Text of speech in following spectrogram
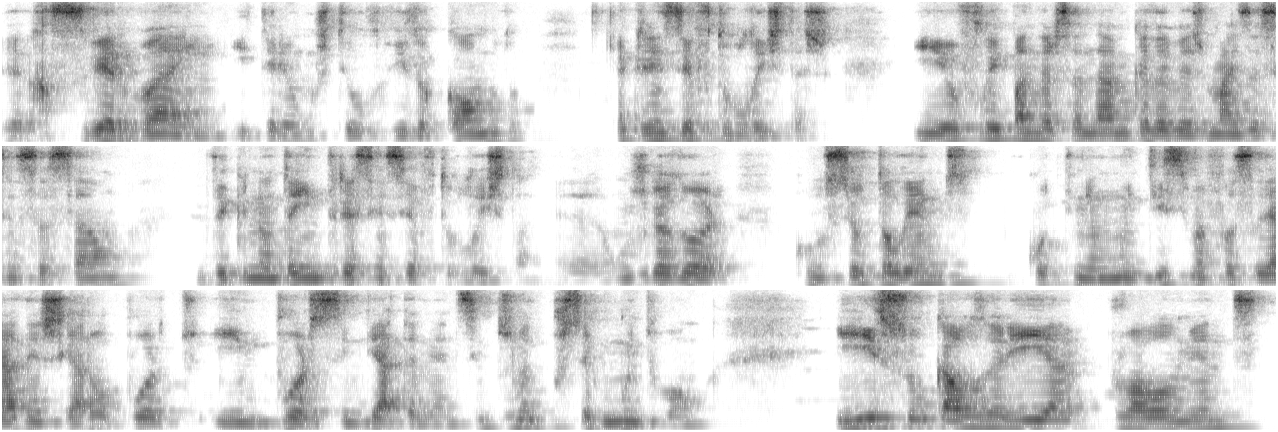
eh, receber bem e terem um estilo de vida cómodo a querem ser futebolistas. E o Felipe Anderson dá-me cada vez mais a sensação de que não tem interesse em ser futebolista. Eh, um jogador com o seu talento tinha muitíssima facilidade em chegar ao Porto e impor-se imediatamente, simplesmente por ser muito bom. E isso causaria, provavelmente,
